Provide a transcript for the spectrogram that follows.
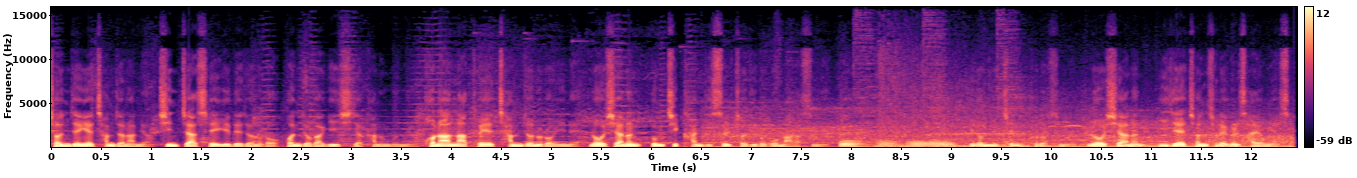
전쟁에 참전하며 진짜 세계대전으로 번져가기 시작하는군요. 허나 나토의 참전으로 인해 러시아는 끔찍한 짓을 저지르고 말았습니다. 오오오 이런 미친 그렇습니다. 러시아는 이제 전술핵을 사용해서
